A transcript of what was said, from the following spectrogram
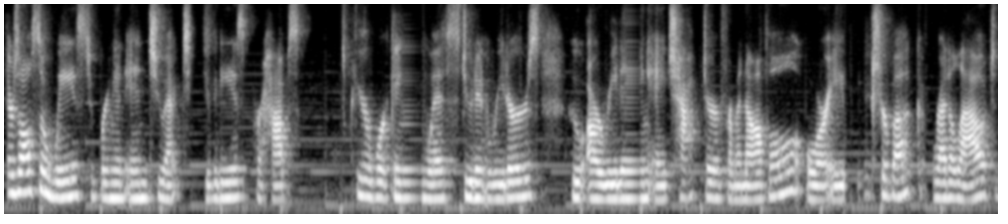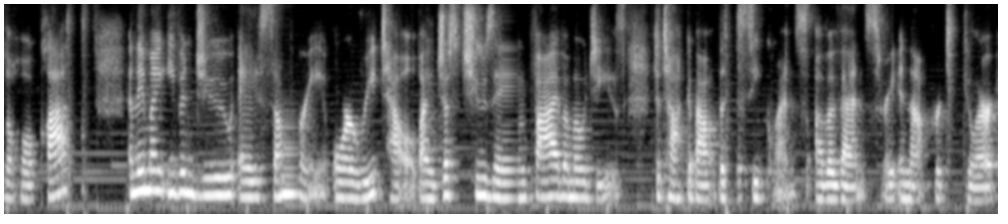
There's also ways to bring it into activities, perhaps you're working with student readers who are reading a chapter from a novel or a picture book read aloud to the whole class. And they might even do a summary or a retell by just choosing five emojis to talk about the sequence of events right in that particular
